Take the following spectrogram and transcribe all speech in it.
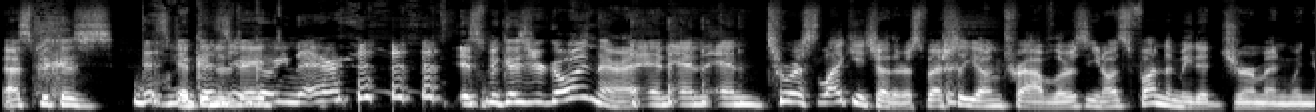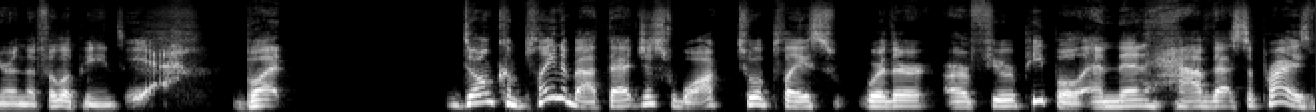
that's because that's because you're day, going there. it's because you're going there, and and and tourists like each other, especially young travelers. You know, it's fun to meet a German when you're in the Philippines. Yeah, but don't complain about that. Just walk to a place where there are fewer people, and then have that surprise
